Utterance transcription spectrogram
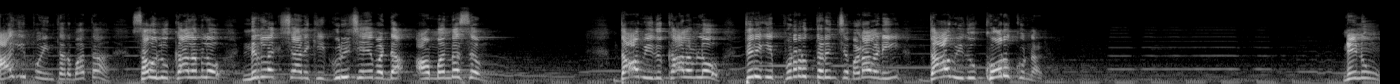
ఆగిపోయిన తర్వాత సౌలు కాలంలో నిర్లక్ష్యానికి గురి చేయబడ్డ ఆ మందస్సం దావీదు కాలంలో తిరిగి పునరుద్ధరించబడాలని దావీదు కోరుకున్నాడు. నేను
